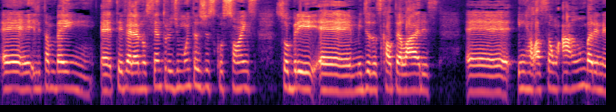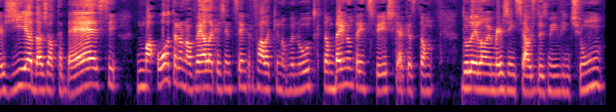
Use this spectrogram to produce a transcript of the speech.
É, ele também é, teve ali no centro de muitas discussões sobre é, medidas cautelares é, em relação à Âmbar Energia da JBS, numa outra novela que a gente sempre fala aqui no Minuto, que também não tem desfecho, que é a questão do leilão emergencial de 2021.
